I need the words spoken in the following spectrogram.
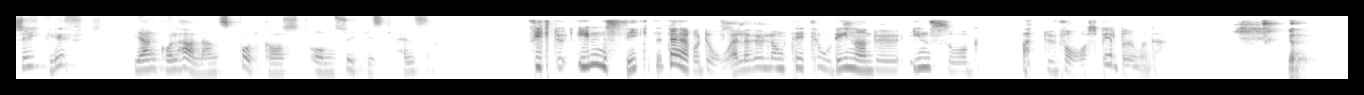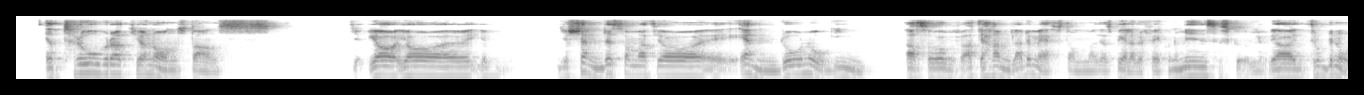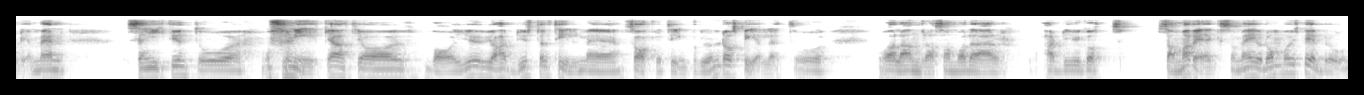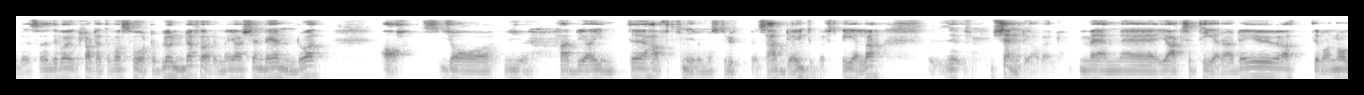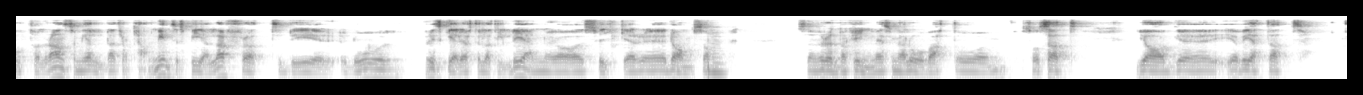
Psyklyft, Hjärnkoll Hallands podcast om psykisk hälsa. Fick du insikt där och då eller hur lång tid tog det innan du insåg att du var spelberoende? Jag, jag tror att jag någonstans... Jag, jag, jag, jag kände som att jag ändå nog inte Alltså att det handlade mest om att jag spelade för ekonomins skull. Jag trodde nog det, men sen gick det ju inte att, förneka att jag var ju, jag hade ju ställt till med saker och ting på grund av spelet och, och alla andra som var där hade ju gått samma väg som mig och de var ju spelberoende så det var ju klart att det var svårt att blunda för det men jag kände ändå att ja, jag, hade jag inte haft kniven mot strupen så hade jag inte behövt spela. Det kände jag väl. Men eh, jag accepterade ju att det var nolltolerans som gällde, att jag kan inte spela för att det, då riskerar jag att ställa till det igen och jag sviker eh, dem som, mm. som runt omkring mig som jag lovat. Och, så, så att jag, eh, jag vet att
